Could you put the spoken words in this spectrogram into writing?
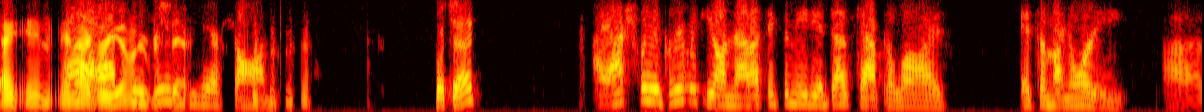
I, and and Wow, I agree a hundred percent. there, Sean. What's that? I actually agree with you on that. I think the media does capitalize. It's a minority uh,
